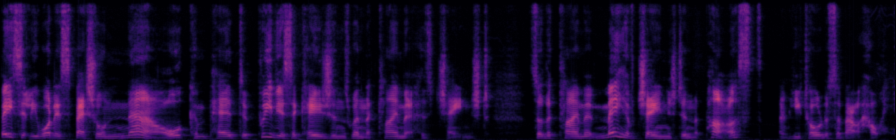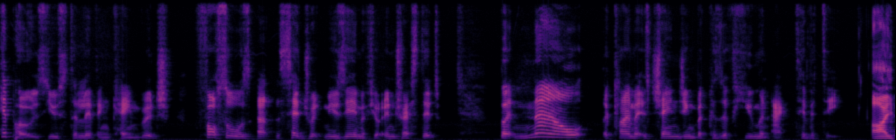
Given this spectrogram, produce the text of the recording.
basically what is special now compared to previous occasions when the climate has changed. So the climate may have changed in the past, and he told us about how hippos used to live in Cambridge, fossils at the Sedgwick Museum if you're interested. But now the climate is changing because of human activity. I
